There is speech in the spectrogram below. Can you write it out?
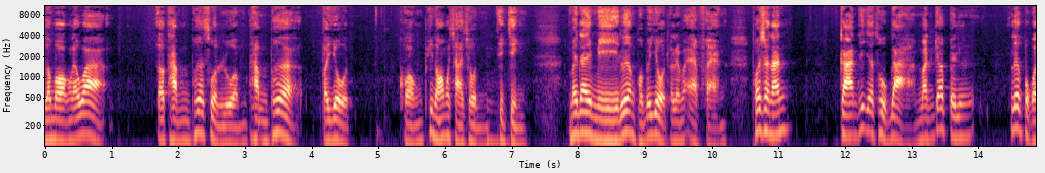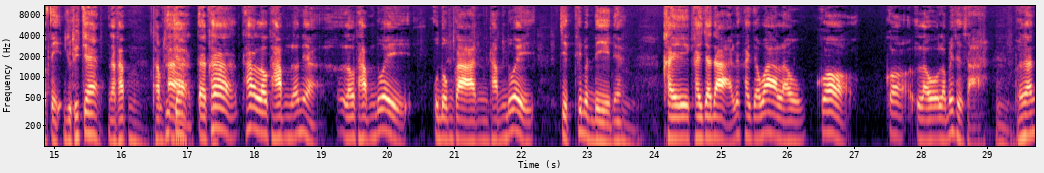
เรามองแล้วว่าเราทำเพื่อส่วนรวมทำเพื่อประโยชน์ของพี่น้องประชาชนจริง ๆ ไม่ได้มีเรื่องผลประโยชน์อะไรมาแอบแฝง เพราะฉะนั้นการที่จะถูกด่ามันก็เป็นเรื่องปกติอยู่ที่แจ้งนะครับอืมทำที่แจ้ง อ่าแต่ถ้าถ้าเราทำแล้วเนี่ย เราทำด้วยอุดมการณ์ทำด้วยจิตที่มันดีเนี่ยใครใครจะด่าหรือใครจะว่าเราก็ก็เราเราไม่ถือสา เพราะฉะนั้น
